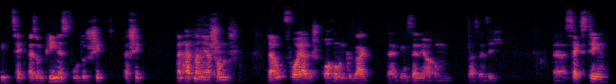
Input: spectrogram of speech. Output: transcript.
ein, Z also ein Penisfoto schickt, verschickt, dann hat man ja schon da vorher gesprochen und gesagt, da ging es dann ja um, was weiß ich, äh, Sexting,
